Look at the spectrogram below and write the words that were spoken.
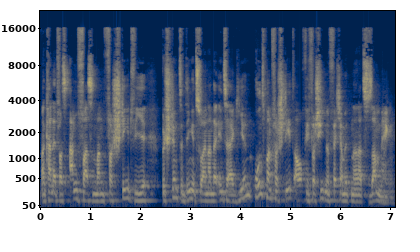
Man kann etwas anfassen, man versteht, wie bestimmte Dinge zueinander interagieren und man versteht auch, wie verschiedene Fächer miteinander zusammenhängen.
